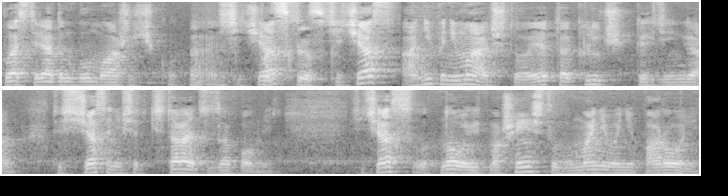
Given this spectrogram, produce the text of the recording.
класть рядом бумажечку. А сейчас, сейчас они понимают, что это ключ к их деньгам. То есть сейчас они все-таки стараются запомнить. Сейчас вот новый вид мошенничества – выманивание паролей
